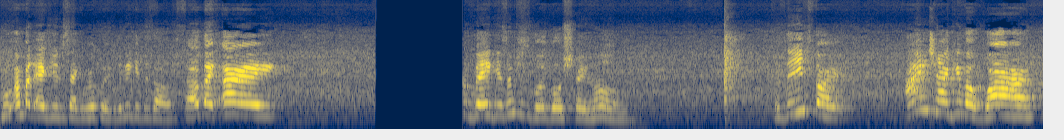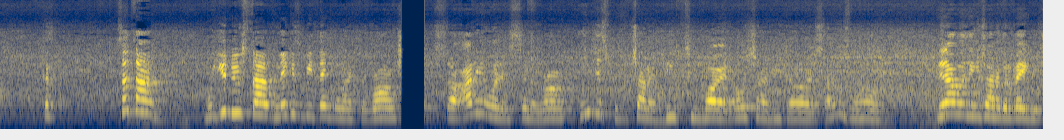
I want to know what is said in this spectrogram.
I'm about to add you in a second real quick. Let me get this off. So I'm like, all right, Vegas, I'm just going to go straight home. But then he started, I ain't trying to give up why, because sometimes when you do stuff, niggas be thinking like the wrong shit. So I didn't want to send the wrong. He just was trying to beat too hard. I was trying to beat the hard. So I just went home. Then I wasn't even trying to go to Vegas.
